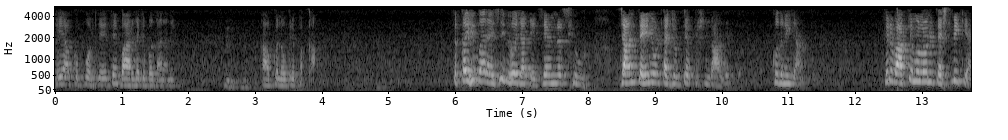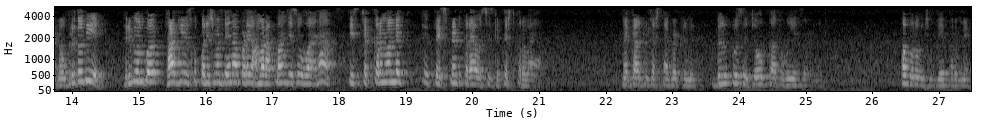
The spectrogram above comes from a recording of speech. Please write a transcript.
भाई आपको पोस्ट देते हैं, बाहर जाके बताना नहीं। आपको नौकरी पक्का। तो कई बार ऐसे भी हो जाते एग्जामिनर से जानते ही नहीं, उल्टा जुट्टे प्रश्न डाल देते खुद नहीं जानते। फिर वाक्य में उन्होंने टेस्ट भी किया, नौकरी तो दिए फिर भी उनको था कि इसको पनिशमेंट देना पड़ेगा। हमारा अपमान जैसे हुआ है ना, इस चक्कर में उन्होंने एक्सपेरिमेंट कराया, उस चीज़ का टेस्ट करवाया। मैं क्या करता लेबोरेटरी में, बिल्कुल से जोक का तो वही रिज़ल्ट निकला तब वो लोग झुक गए परमानेंट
